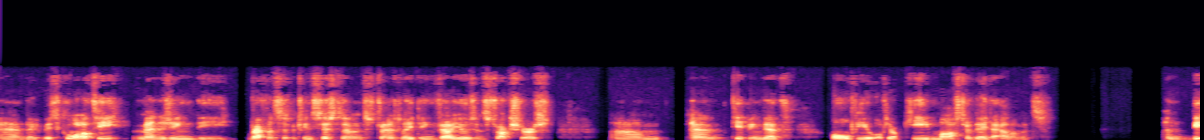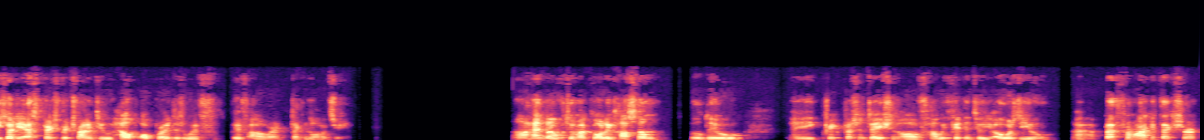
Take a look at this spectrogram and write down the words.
and its quality, managing the references between systems, translating values and structures, um, and keeping that whole view of your key master data elements. And these are the aspects we're trying to help operators with, with our technology. I'll hand over to my colleague Hassam, who'll do a quick presentation of how we fit into the OSDU uh, platform architecture.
